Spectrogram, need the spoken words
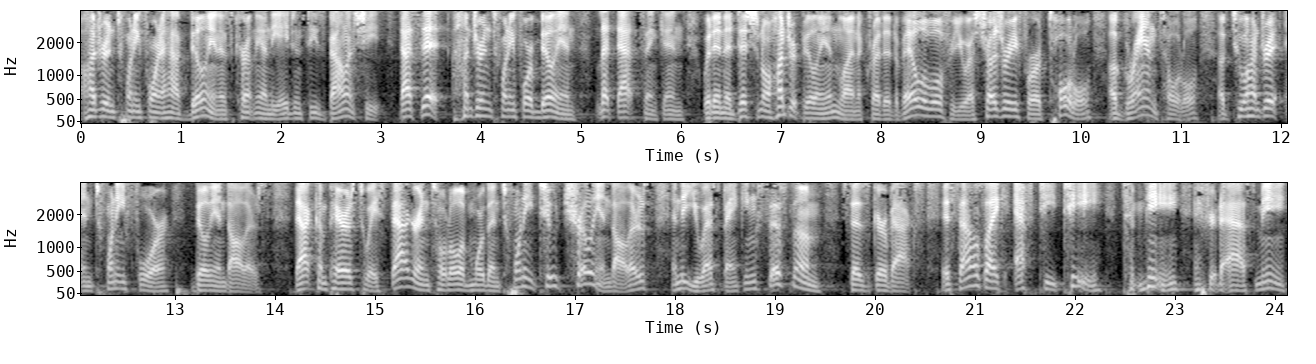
124.5 billion is currently on the agency's balance sheet. That's it. 124 billion. Let that sink in. With an additional 100 billion line of credit available for U.S. Treasury for a total, a grand total of 224 billion dollars. That compares to a staggering total of more than 22 trillion dollars in the U.S. banking system, says Gurbacs. It sounds like FTT to me, if you're to ask me.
